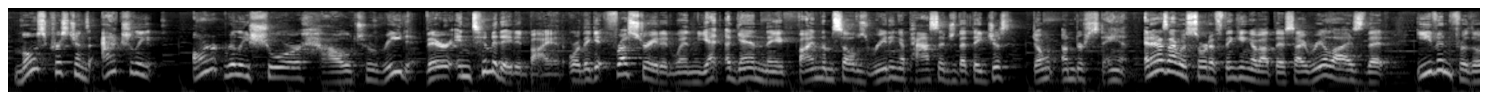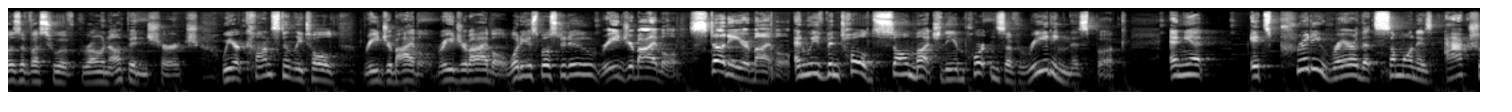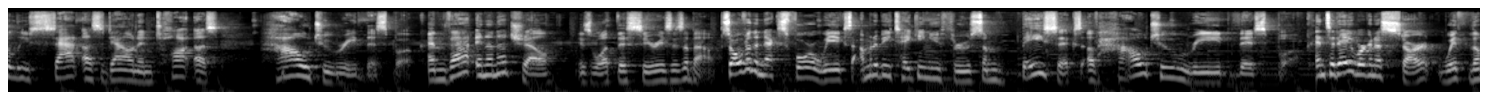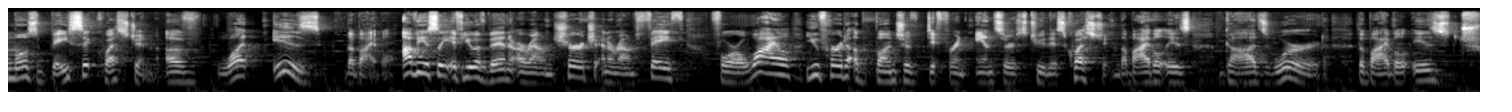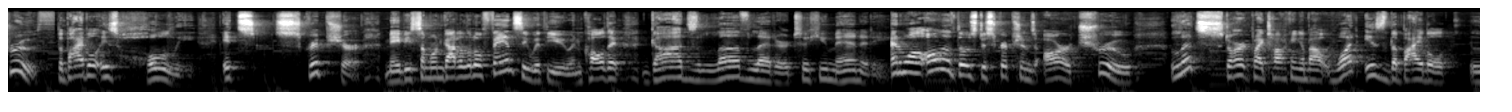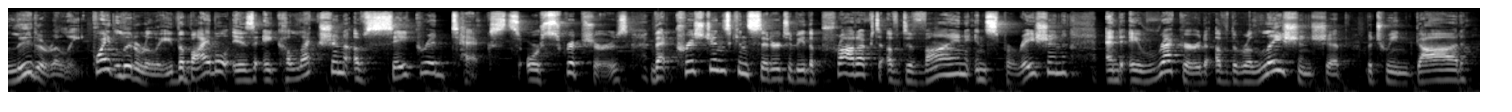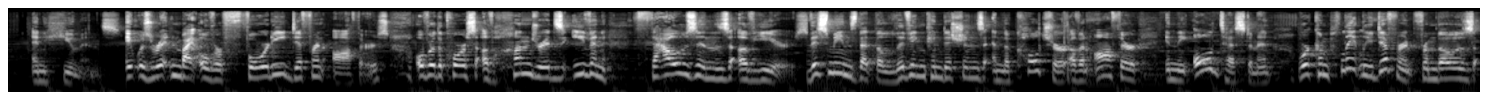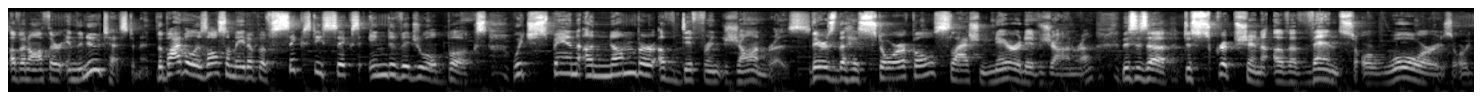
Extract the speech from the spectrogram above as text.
most Christians actually aren't really sure how to read it. They're intimidated by it, or they get frustrated when yet again they find themselves reading a passage that they just don't understand. And as I was sort of thinking about this, I realized that even for those of us who have grown up in church, we are constantly told, read your Bible, read your Bible. What are you supposed to do? Read your Bible, study your Bible. And we've been told so much the importance of reading this book, and yet it's pretty rare that someone has actually sat us down and taught us how to read this book. And that, in a nutshell, is what this series is about. So, over the next four weeks, I'm gonna be taking you through some basics of how to read this book. And today we're gonna start with the most basic question of what is the Bible? Obviously, if you have been around church and around faith, for a while, you've heard a bunch of different answers to this question. The Bible is God's Word. The Bible is truth. The Bible is holy. It's scripture. Maybe someone got a little fancy with you and called it God's love letter to humanity. And while all of those descriptions are true, let's start by talking about what is the Bible literally. Quite literally, the Bible is a collection of sacred texts or scriptures that Christians consider to be the product of divine inspiration and a record of the relationship between God and humans. It was written by over 40 different authors over the course of hundreds, even thousands of years. This means that the living conditions and the culture of an author in the Old Testament were completely different from those of an author in the New Testament. The Bible is also made up of 66 individual books which span a number of different genres. There's the historical slash narrative genre. This is a description of events or wars or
